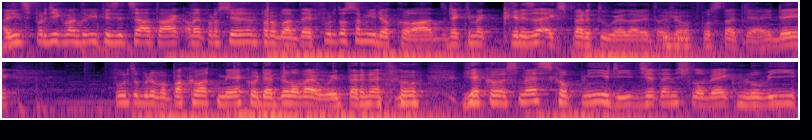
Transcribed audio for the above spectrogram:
a nic proti kvantové fyzice a tak, ale prostě je ten problém, to je furt to samý dokola, řekněme krize expertů je tady to, že jo, v podstatě, kdy furt to budu opakovat my jako debilové u internetu, jako jsme schopní říct, že ten člověk mluví,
